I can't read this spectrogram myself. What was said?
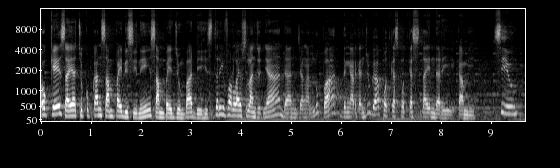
Oke, saya cukupkan sampai di sini. Sampai jumpa di History for Life selanjutnya dan jangan lupa dengarkan juga podcast-podcast lain dari kami. See you.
